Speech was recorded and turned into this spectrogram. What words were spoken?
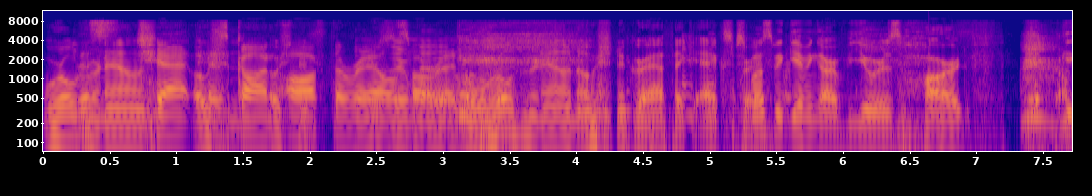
world-renowned chat ocean, has gone ocean off the rails already. A world-renowned oceanographic expert. We're supposed to be giving our viewers hard oh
